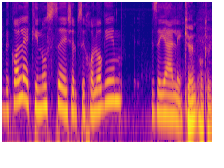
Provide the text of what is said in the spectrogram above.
בכל אה, כינוס אה, של פסיכולוגים זה יעלה. כן, אוקיי.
